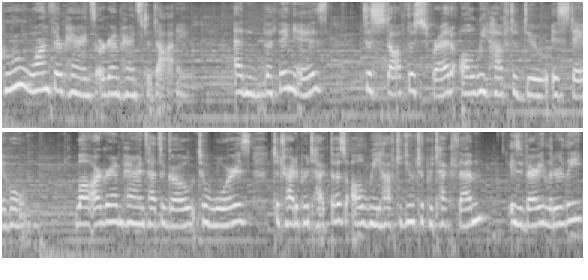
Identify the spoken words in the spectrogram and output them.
Who wants their parents or grandparents to die? And the thing is, to stop the spread, all we have to do is stay home. While our grandparents had to go to wars to try to protect us, all we have to do to protect them is very literally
